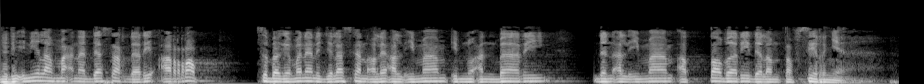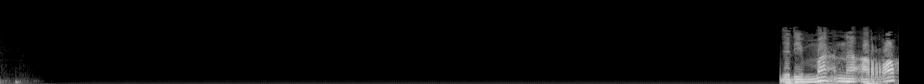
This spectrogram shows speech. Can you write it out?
Jadi inilah makna dasar dari Arab sebagaimana yang dijelaskan oleh Al-Imam Ibnu Anbari dan Al-Imam At-Tabari dalam tafsirnya. Jadi makna Arab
